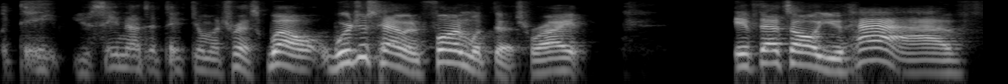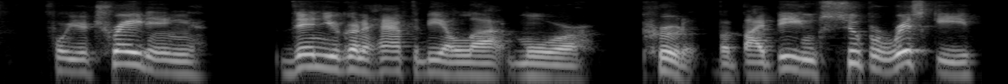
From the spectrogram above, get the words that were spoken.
But Dave, you say not to take too much risk. Well, we're just having fun with this, right? If that's all you have for your trading, then you're going to have to be a lot more prudent. But by being super risky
